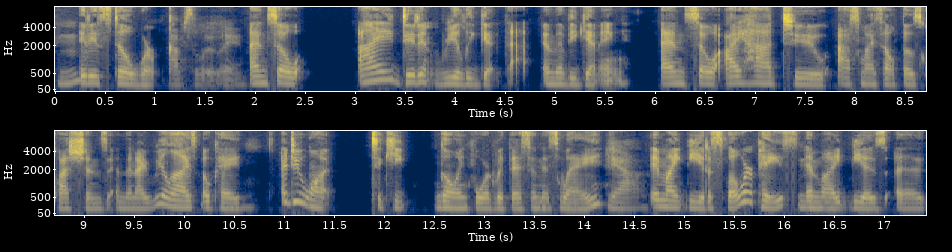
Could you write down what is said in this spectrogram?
Mhm. it is still work. Absolutely. And so I didn't really get that in the beginning. And so I had to ask myself those questions. And then I realized, okay, I do want to keep going forward with this in this Mhm. way. Yeah. It might be at a slower pace. It Mhm. might be as a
